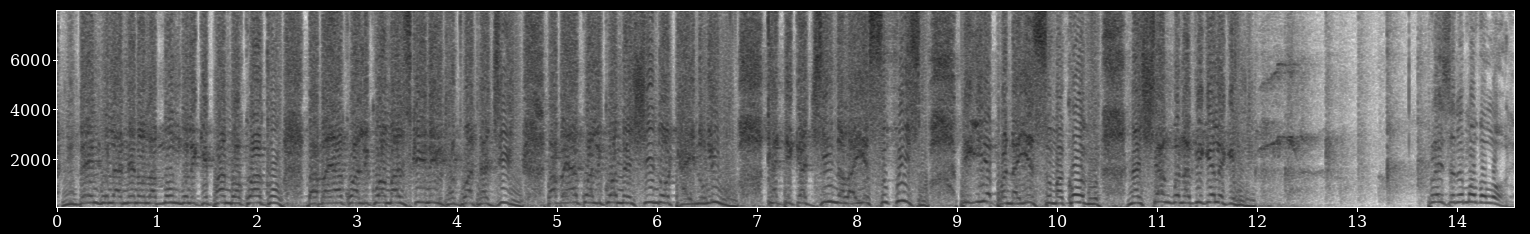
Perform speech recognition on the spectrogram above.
mbegu la neno la Mungu likipandwa kwako, baba yako alikuwa maskini, utakuwa tajiri. Baba yako alikuwa ameshindwa, utainuliwa katika jina la Yesu Kristo. Pigie Bwana Yesu makofi na shangwe na vigelegele. Praise the name of the Lord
